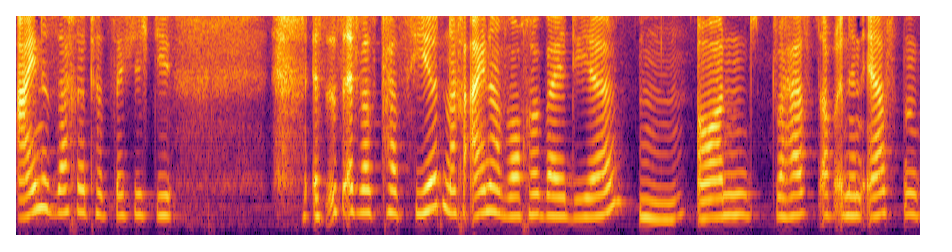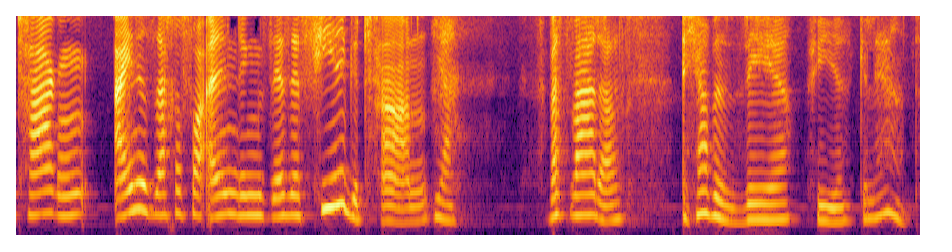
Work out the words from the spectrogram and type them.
eine Sache tatsächlich, die. Es ist etwas passiert nach einer Woche bei dir. Mhm. Und du hast auch in den ersten Tagen eine Sache vor allen Dingen sehr, sehr viel getan. Ja. Was war das? Ich habe sehr viel gelernt.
